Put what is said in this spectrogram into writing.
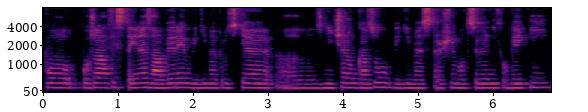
po, pořád ty stejné záběry, uvidíme prostě uh, zničenou gazu, vidíme strašně moc civilních obětí.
